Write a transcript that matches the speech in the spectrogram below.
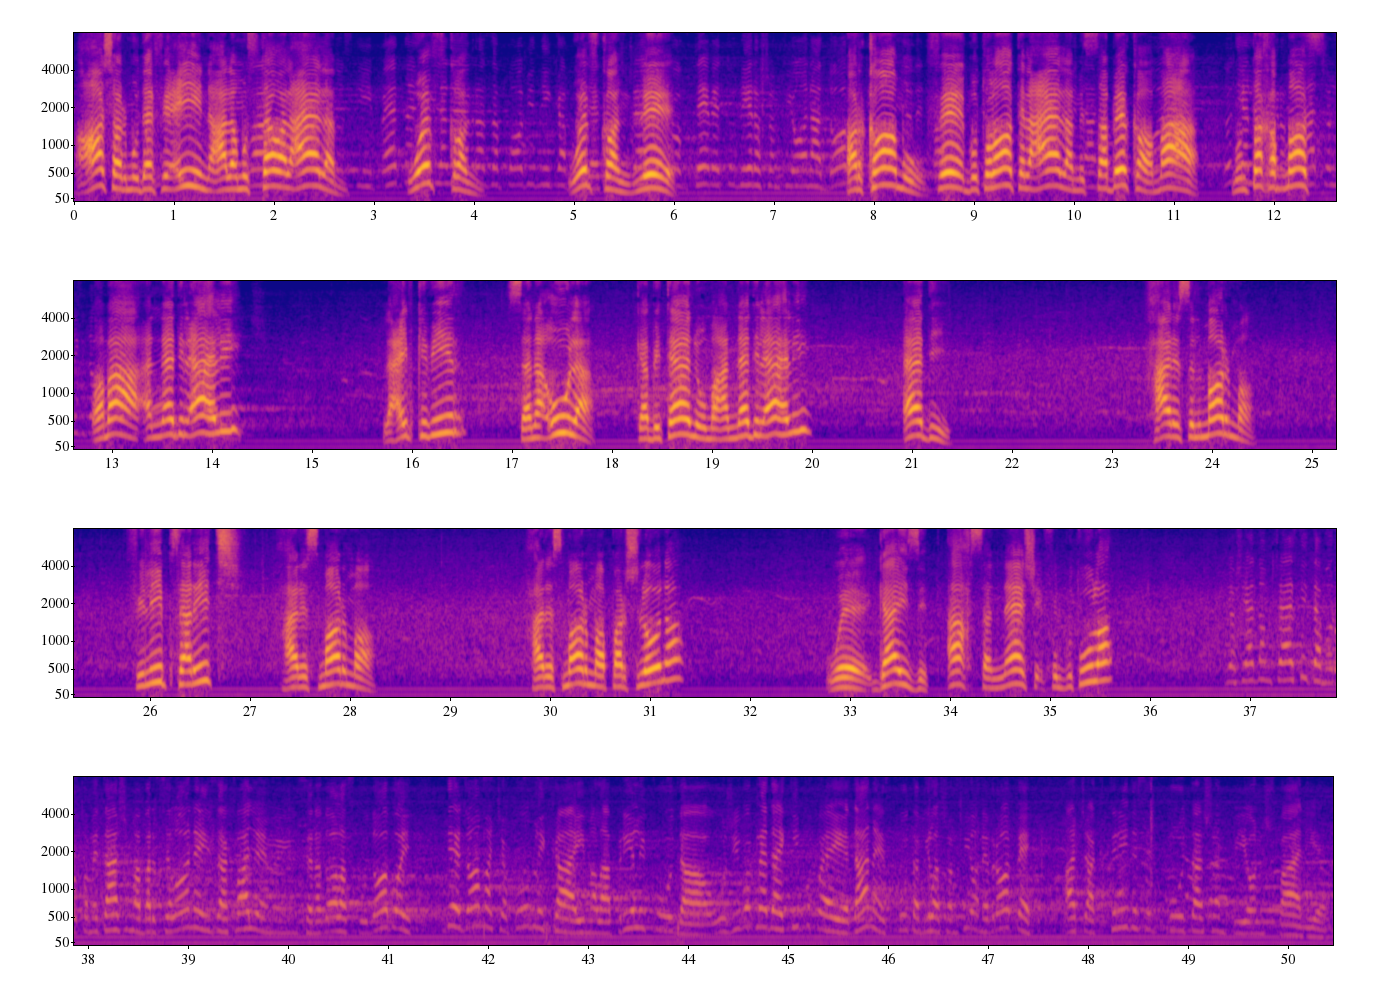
عشر مدافعين على مستوى العالم. وفقاً- وفقاً ل- أرقامه في بطولات العالم السابقة مع منتخب مصر ومع النادي الأهلي. لعيب كبير سنة أولى كابيتانو مع النادي الأهلي أدي حارس المرمى فيليب ساريتش حارس مرمى حارس مرمى برشلونة وجايزة أحسن ناشئ في البطولة Još jednom čestitamo rukometašima Barcelone i zahvaljujemo im se na dolasku u Doboj, gdje je domaća publika imala priliku da uživo gleda ekipu koja je 11 puta bila šampion Evrope, a čak 30 puta šampion Španije.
